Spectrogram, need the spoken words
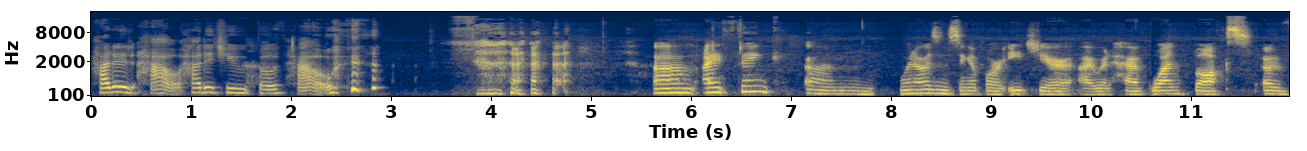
how did how how did you both how um i think um when i was in singapore each year i would have one box of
